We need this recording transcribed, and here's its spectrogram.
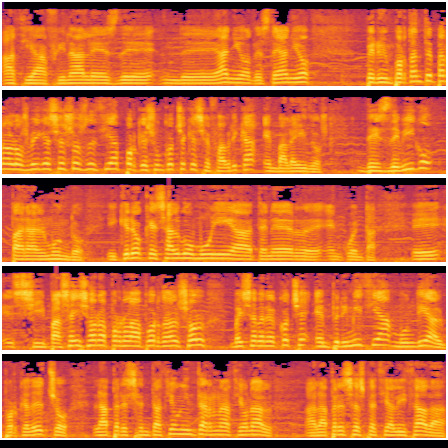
hacia finales de, de año, de este año. Pero importante para los vigueses os decía porque es un coche que se fabrica en Baleidos, desde Vigo para el mundo. Y creo que es algo muy a tener eh, en cuenta. Eh, si pasáis ahora por la Puerta del Sol, vais a ver el coche en primicia mundial, porque de hecho la presentación internacional a la prensa especializada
